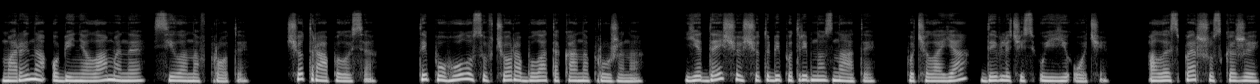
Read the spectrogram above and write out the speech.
Марина обійняла мене, сіла навпроти. Що трапилося? Ти по голосу вчора була така напружена. Є дещо, що тобі потрібно знати, почала я, дивлячись у її очі. Але спершу скажи,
